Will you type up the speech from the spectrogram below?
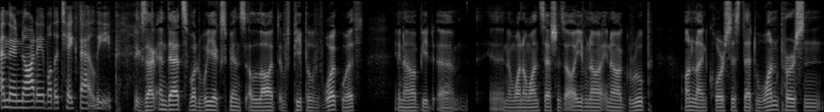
and they're not able to take that leap Exactly, and that's what we experience a lot of people we work with. You know, be it um, in a one-on-one sessions or even our, in our group online courses. That one person,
